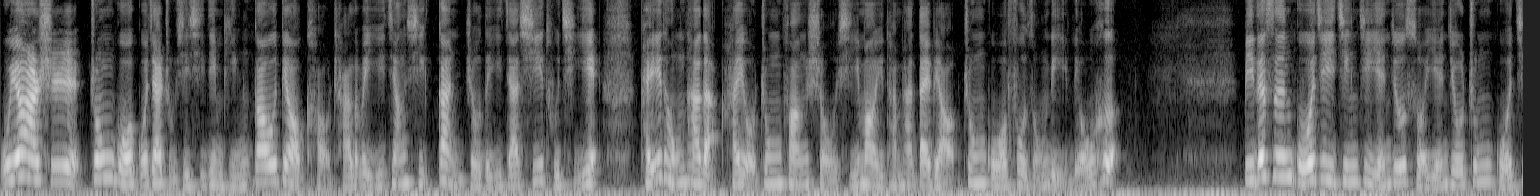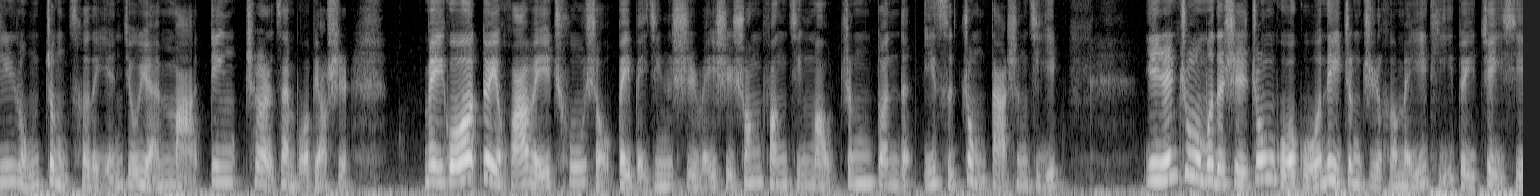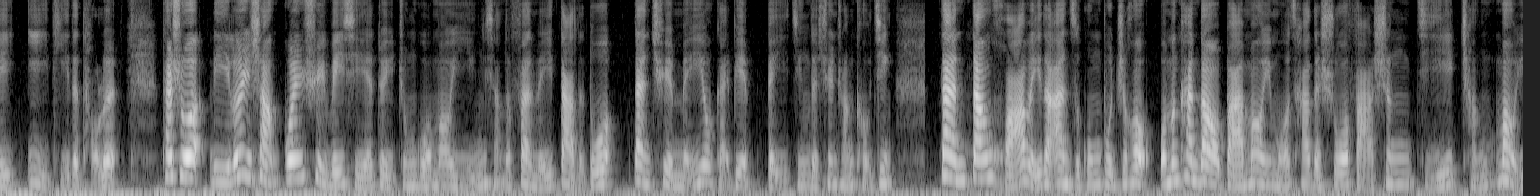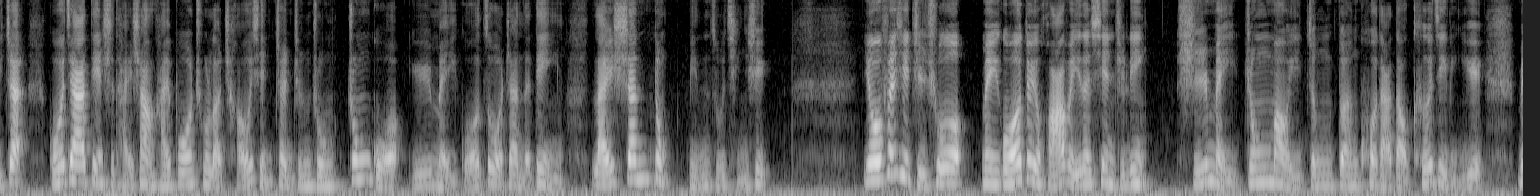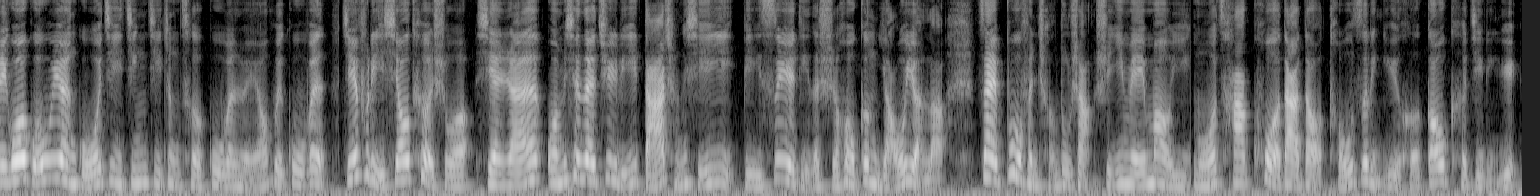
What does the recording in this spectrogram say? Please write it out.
五月二十日，中国国家主席习近平高调考察了位于江西赣州的一家稀土企业，陪同他的还有中方首席贸易谈判代表、中国副总理刘鹤。彼得森国际经济研究所研究中国金融政策的研究员马丁·车尔赞博表示。美国对华为出手被北京视为是双方经贸争端的一次重大升级。引人注目的是中国国内政治和媒体对这些议题的讨论。他说：“理论上，关税威胁对中国贸易影响的范围大得多，但却没有改变北京的宣传口径。但当华为的案子公布之后，我们看到把贸易摩擦的说法升级成贸易战。国家电视台上还播出了朝鲜战争中中国与美国作战的电影，来煽动民族情绪。”有分析指出，美国对华为的限制令使美中贸易争端扩大到科技领域。美国国务院国际经济政策顾问委员会顾问杰弗里·肖特说：“显然，我们现在距离达成协议比四月底的时候更遥远了。在部分程度上，是因为贸易摩擦扩大到投资领域和高科技领域。”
